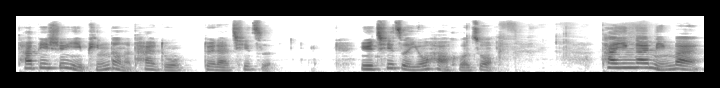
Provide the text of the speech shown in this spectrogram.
他必须以平等的态度对待妻子，与妻子友好合作。他应该明白，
